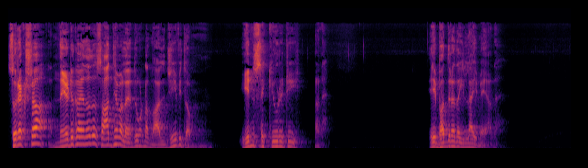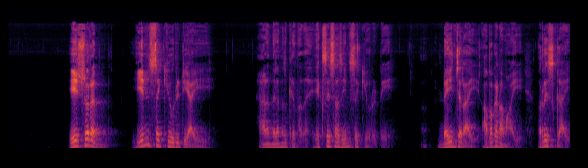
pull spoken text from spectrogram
സുരക്ഷ നേടുക എന്നത് സാധ്യമല്ല എന്തുകൊണ്ടെന്നാൽ ജീവിതം ഇൻസെക്യൂരിറ്റി ആണ്. ഈ ഭദ്രത ഇല്ലായ്മയാണ് ഈശ്വരൻ ഇൻസെക്യൂരിറ്റിയായി ആണ് നിലനിൽക്കുന്നത്. എക്സസൈസ് ഇൻസെക്യൂരിറ്റി ഡേഞ്ചറായി അപകടമായി റിസ്ക്കായി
